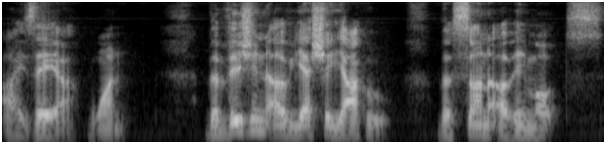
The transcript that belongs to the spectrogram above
Isaiah 1. The vision of Yeshayahu, the son of Amoz,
